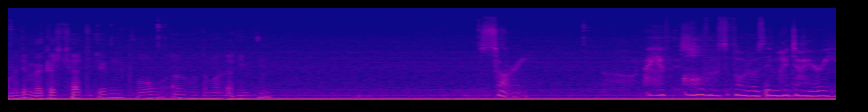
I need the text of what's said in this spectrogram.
Haben wir die Möglichkeit irgendwo... Ah, warte mal, da hinten. Sorry. I have all those photos in my diary.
